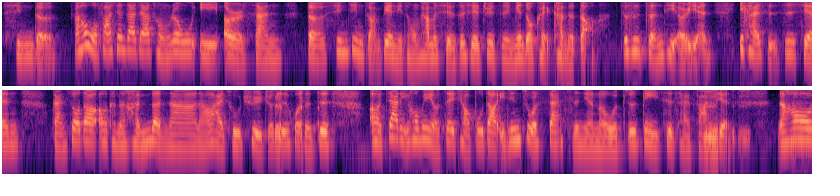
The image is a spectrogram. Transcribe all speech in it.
心的。然后我发现大家从任务一二三的心境转变，你从他们写的这些句子里面都可以看得到。就是整体而言，一开始是先。感受到哦，可能很冷啊，然后还出去，就是或者是，呃，家里后面有这一条步道，已经住了三十年了，我就是第一次才发现。然后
